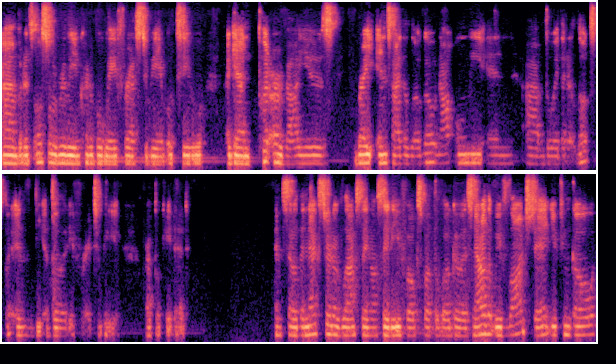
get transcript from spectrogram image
um, but it's also a really incredible way for us to be able to, again, put our values right inside the logo, not only in um, the way that it looks, but in the ability for it to be replicated. And so the next sort of last thing I'll say to you folks about the logo is now that we've launched it, you can go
